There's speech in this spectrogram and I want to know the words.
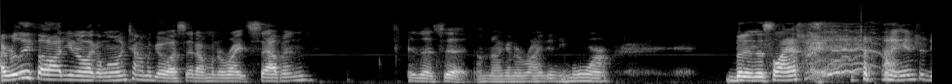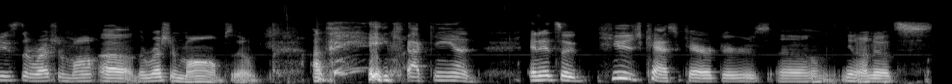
I really thought, you know, like a long time ago, I said I'm going to write seven, and that's it. I'm not going to write any more. But in this last, one I introduced the Russian mom, uh, the Russian mob, so I think I can. And it's a huge cast of characters. Um, you know, I know it's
